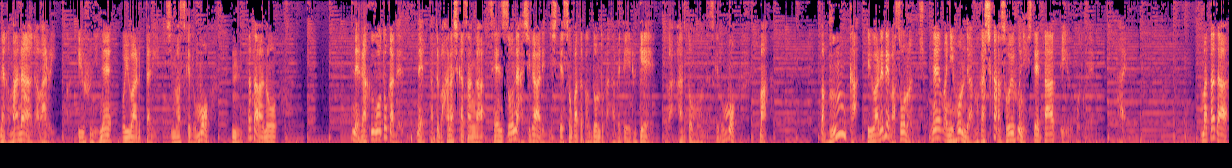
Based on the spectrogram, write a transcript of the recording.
なんかマナーが悪いとかっていうふうにね、こう言われたりしますけども、うん、ただあの、ね、落語とかでね、例えば話し家さんが戦争をね、橋代わりにして蕎麦とかうどんとか食べている芸があると思うんですけども、まあ、まあ、文化って言われればそうなんでしょうね。まあ、日本では昔からそういう風にしてたっていうことで。はい。まあ、ただ、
